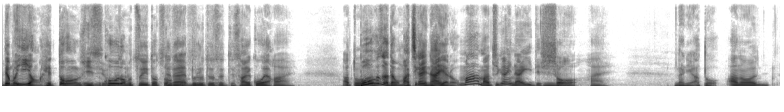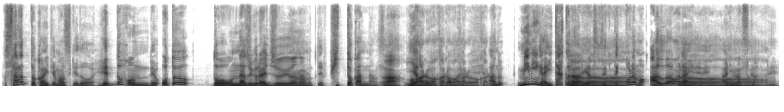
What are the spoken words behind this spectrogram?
でもいいやん。ヘッドホンコードもついとってね Bluetooth って最高やん。はい。あと坊主はでも間違いないやろ。まあ間違いないでしょう、はい何あと？あのさらっと書いてますけど、ヘッドホンで音と同じぐらい重要なのってフィット感なんですよわかるわかるわかるわかるあの耳が痛くなるやつ絶対これも合う合わないでねありますからね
